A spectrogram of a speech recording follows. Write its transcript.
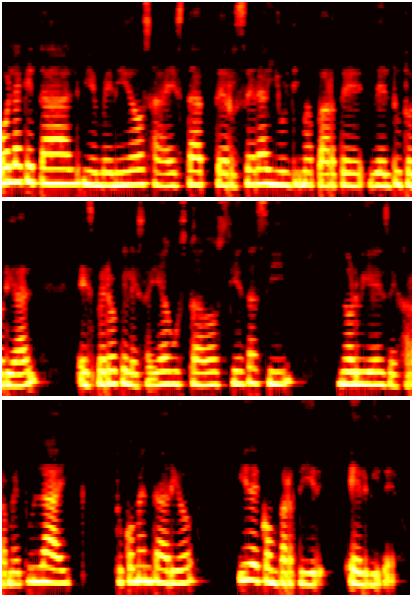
Hola, ¿qué tal? Bienvenidos a esta tercera y última parte del tutorial. Espero que les haya gustado. Si es así, no olvides dejarme tu like, tu comentario y de compartir el video.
